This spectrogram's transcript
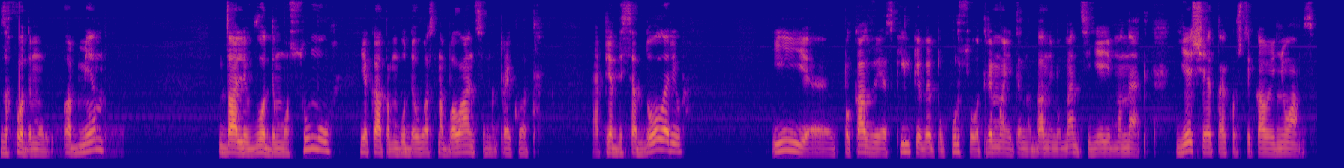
Заходимо в обмін. Далі вводимо суму, яка там буде у вас на балансі, наприклад, е, 50 доларів. І е, показує, скільки ви по курсу отримаєте на даний момент цієї монети. Є ще також цікавий нюанс.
